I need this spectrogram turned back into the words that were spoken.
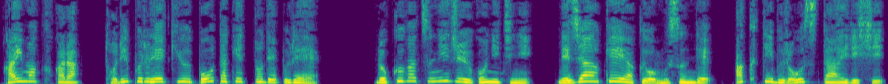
開幕からトリプル A 級ポータケットでプレー。6月25日にメジャー契約を結んでアクティブロースター入りし、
